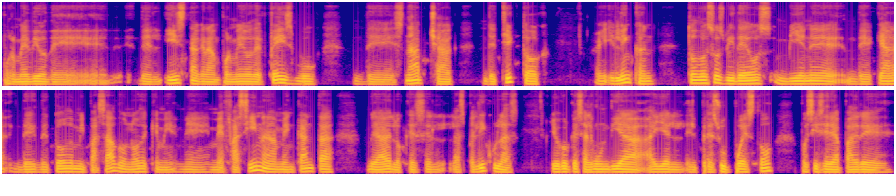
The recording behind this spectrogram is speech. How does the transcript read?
por medio de, del Instagram, por medio de Facebook, de Snapchat, de TikTok eh, y Lincoln, todos esos videos viene de, que, de, de todo mi pasado, ¿no? De que me, me, me fascina, me encanta, ¿verdad? Lo que es el- las películas. Yo creo que si algún día hay el, el presupuesto, pues sí sería padre,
